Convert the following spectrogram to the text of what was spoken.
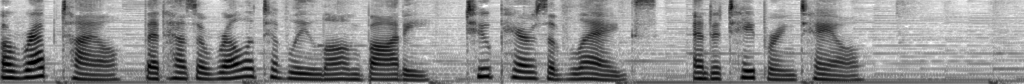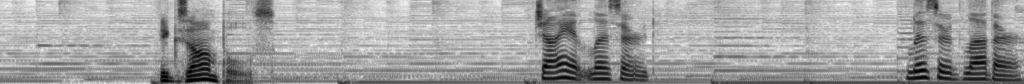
A reptile that has a relatively long body, two pairs of legs, and a tapering tail. Examples Giant lizard. Lizard leather.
